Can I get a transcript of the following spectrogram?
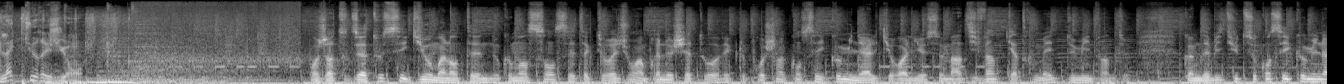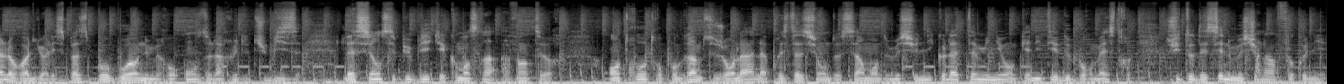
l'actu région. Bonjour à toutes et à tous, c'est Guillaume à l'antenne. Nous commençons cette Actu Région à Braine-le-Château avec le prochain conseil communal qui aura lieu ce mardi 24 mai 2022. Comme d'habitude, ce conseil communal aura lieu à l'espace Beaubois au numéro 11 de la rue de Tubize. La séance est publique et commencera à 20h. Entre autres au programme ce jour-là, la prestation de serment de M. Nicolas Tamigno en qualité de bourgmestre suite au décès de M. Alain Fauconnier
